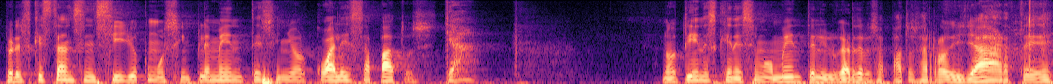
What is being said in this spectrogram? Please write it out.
pero es que es tan sencillo como simplemente, Señor, ¿cuáles zapatos? Ya. No tienes que en ese momento, en el lugar de los zapatos, arrodillarte.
